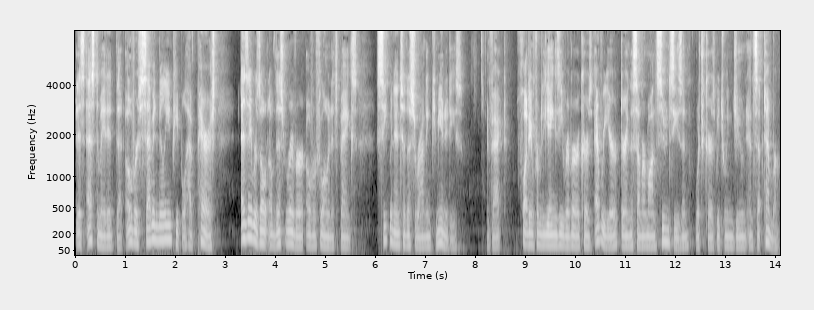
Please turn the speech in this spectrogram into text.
it is estimated that over 7 million people have perished as a result of this river overflowing its banks, seeping into the surrounding communities. In fact, flooding from the Yangtze River occurs every year during the summer monsoon season, which occurs between June and September.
